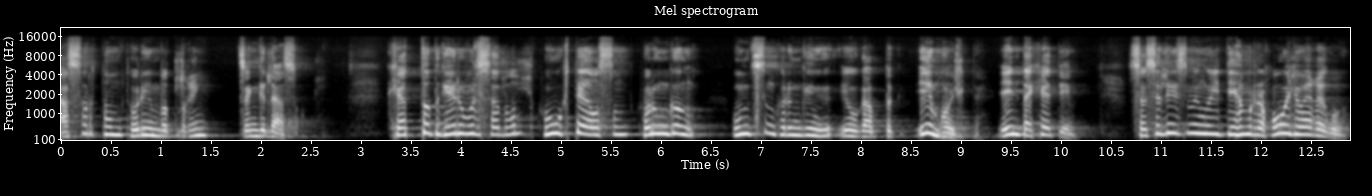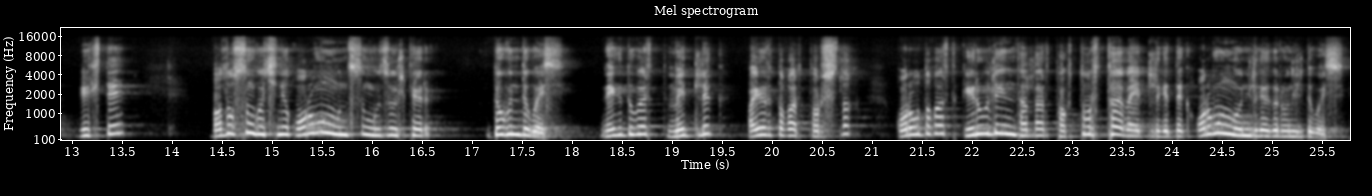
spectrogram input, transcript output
асар том төрийн бодлогын зангил асуудал. Хятад гэр бүл салвал хүүхдээ авсан хөрөнгөн үндсэн хөрөнгөний юуг авдаг ийм хуультай. Энэ дахиад ийм. Социализмын үед ямар хууль байгаагүй. Гэхдээ боловсон хүчний гурван үндсэн үзүүлэлтээр дүгндэг байсан. Нэгдүгээрт мэдлэг, хоёрдугаар туршлага, гуравдугаарт гэрүүлийн талаар тогтвортой байдал гэдэг гурван үнэлгээгээр үнэлдэг байсан.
